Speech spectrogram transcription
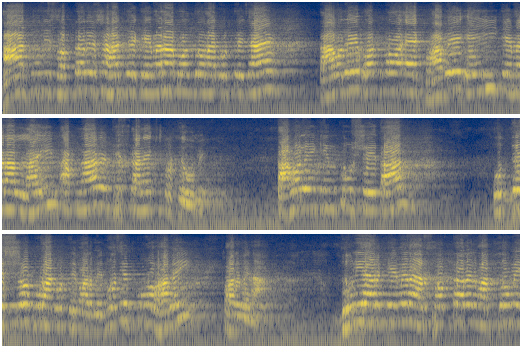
আর যদি সফটওয়্যারের সাহায্যে ক্যামেরা বন্ধ না করতে চায়, তাহলে অন্য একভাবে এই ক্যামেরার লাইন আপনার ডিসকানেক্ট করতে হবে। তাহলেই কিন্তু সে তার উদ্দেশ্য পুরা করতে পারবে নচেত কোনোভাবেই পারবে না। দুনিয়ার ক্যামেরা, সফটওয়্যারের মাধ্যমে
